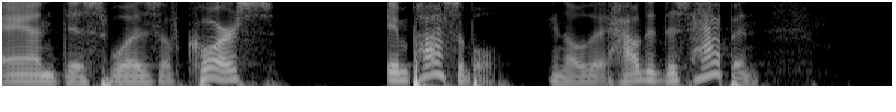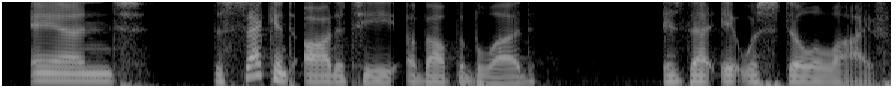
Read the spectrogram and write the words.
And this was, of course, impossible. You know, how did this happen? And the second oddity about the blood is that it was still alive.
